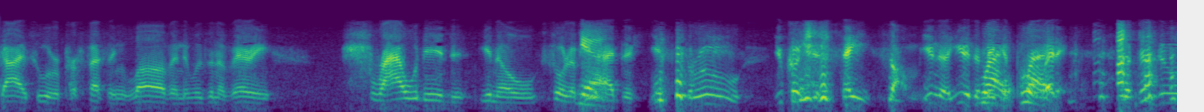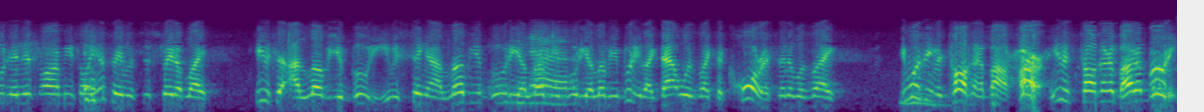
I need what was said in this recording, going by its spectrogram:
guys who were professing love, and it was in a very shrouded, you know, sort of yeah. you had to get through you couldn't just say something. You know, you had to right, make it poetic. Right. but this dude in this R&B song yesterday was just straight up like, he was saying, I love your booty. He was singing, I love your booty, I yeah. love your booty, I love your booty. Like, that was like the chorus, and it was like, he wasn't even talking about her. He was talking about a booty.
